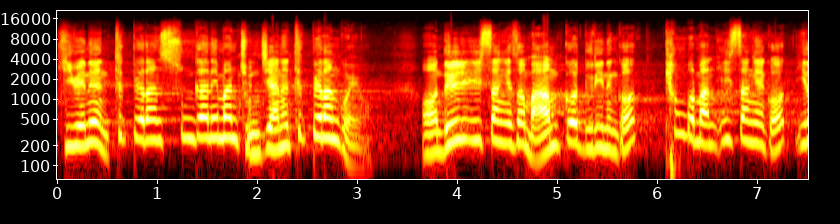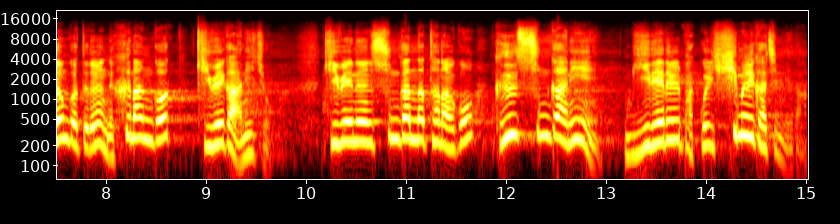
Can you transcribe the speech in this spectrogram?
기회는 특별한 순간에만 존재하는 특별한 거예요. 어, 늘 일상에서 마음껏 누리는 것, 평범한 일상의 것, 이런 것들은 흔한 것, 기회가 아니죠. 기회는 순간 나타나고 그 순간이 미래를 바꿀 힘을 가집니다.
